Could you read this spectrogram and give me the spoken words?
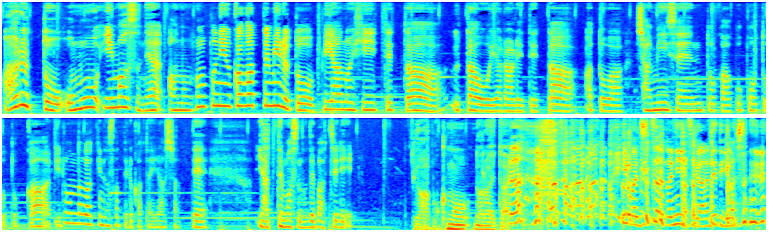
あると思いますね。あの、本当に伺ってみると、ピアノ弾いてた、歌をやられてた、あとは三味線とかお琴とか、いろんな楽器なさってる方いらっしゃって、やってますので、バッチリ。いや、僕も習いたい。今、実はのニーズが出てきましたね。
